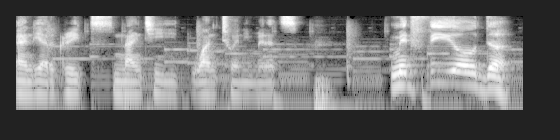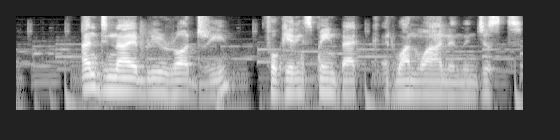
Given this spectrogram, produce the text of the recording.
and he had a great 91 20 minutes. Midfield, undeniably Rodri for getting Spain back at 1 1 and then just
